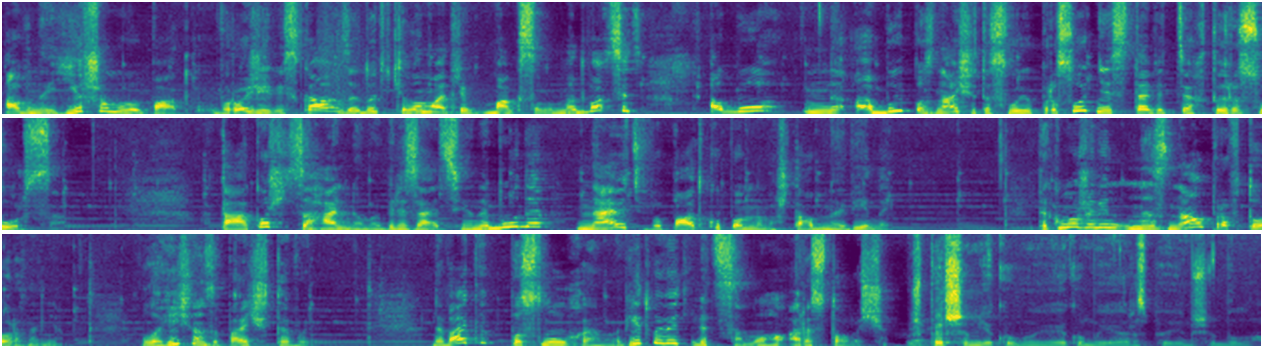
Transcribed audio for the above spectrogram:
а в найгіршому випадку ворожі війська зайдуть кілометрів максимум на 20, або аби позначити свою присутність та відтягти ресурси. Також загальної мобілізації не буде навіть в випадку повномасштабної війни. Так може він не знав про вторгнення? Логічно заперечите ви. Давайте послухаємо відповідь від самого Арестовича. Першим, якому, якому я розповім, що було.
